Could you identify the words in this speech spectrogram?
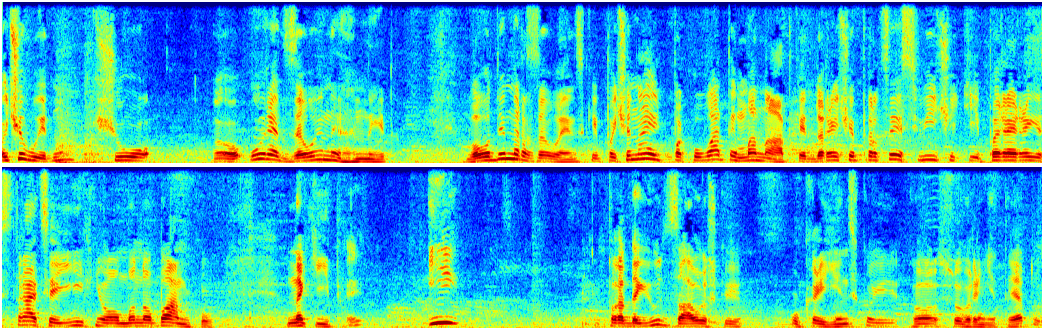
Очевидно, що е, уряд зелених гнид Володимир Зеленський починають пакувати манатки. До речі, про це свідчить і перереєстрація їхнього монобанку на Кіпрі. І продають залишки українського суверенітету,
